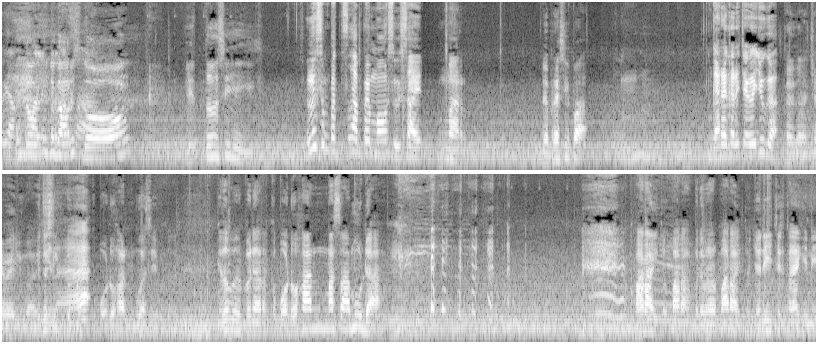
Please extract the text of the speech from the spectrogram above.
yang Dong, paling itu juga harus dong. itu sih Lu sempet sampai mau suicide, Mar? depresi pak. Hmm. Gara-gara cewek juga. gara-gara cewek juga. Itu sih Gila. kebodohan gue sih itu benar-benar kebodohan masa muda. Parah itu parah. Benar-benar parah itu. Jadi ceritanya gini.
